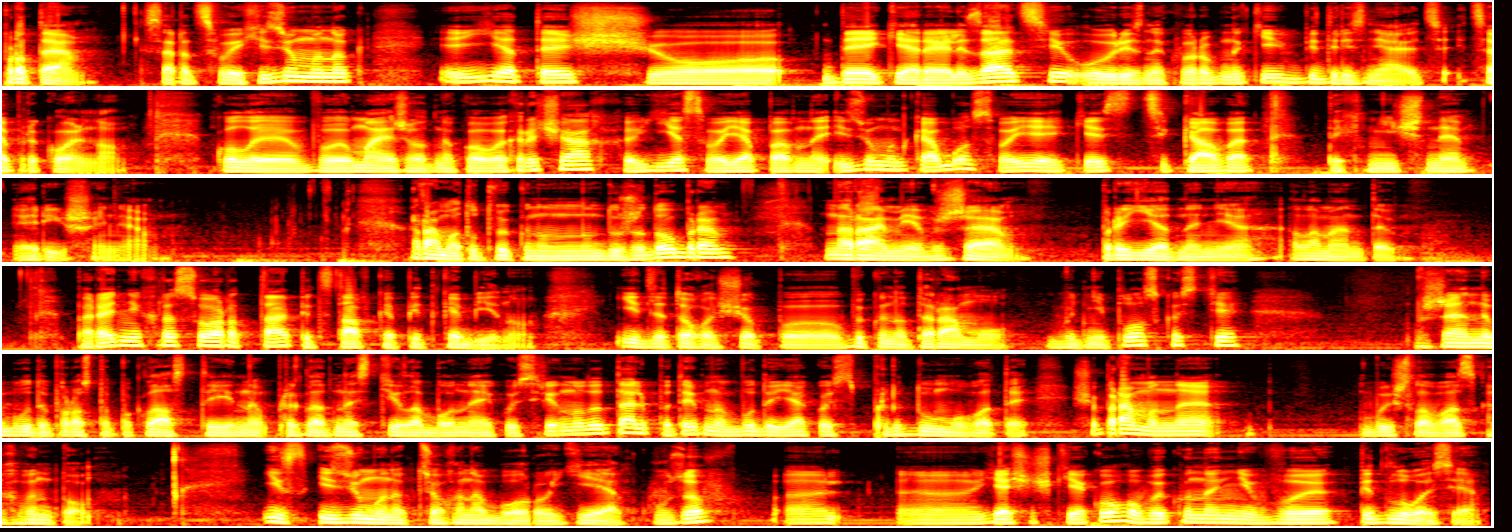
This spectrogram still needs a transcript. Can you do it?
Проте. Серед своїх ізюминок є те, що деякі реалізації у різних виробників відрізняються, і це прикольно, коли в майже однакових речах є своя певна ізюминка або своє якесь цікаве технічне рішення. Рама тут виконана дуже добре. На рамі вже приєднані елементи передніх ресор та підставка під кабіну. І для того, щоб е, виконати раму в одній плоскості, вже не буде просто покласти її, наприклад, на стіл або на якусь рівну деталь, потрібно буде якось придумувати, щоб рама не вийшла вас гвинтом. Із ізюминок цього набору є кузов, е, е, ящички якого виконані в підлозі.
